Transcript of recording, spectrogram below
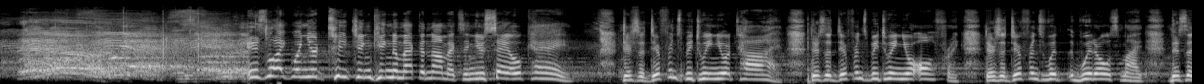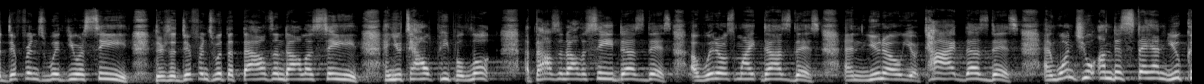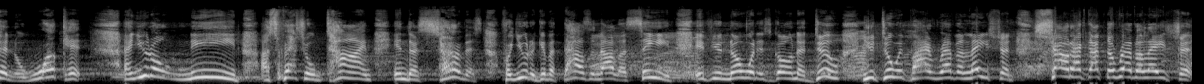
It's like when you're teaching kingdom economics and you say, okay, There's a difference between your tithe. There's a difference between your offering. There's a difference with widow's mite. There's a difference with your seed. There's a difference with a thousand dollar seed. And you tell people, look, a thousand dollar seed does this. A widow's mite does this. And you know, your tithe does this. And once you understand, you can work it. And you don't need a special time in the service for you to give a thousand dollar seed. If you know what it's going to do, you do it by revelation. Shout, I got the revelation.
